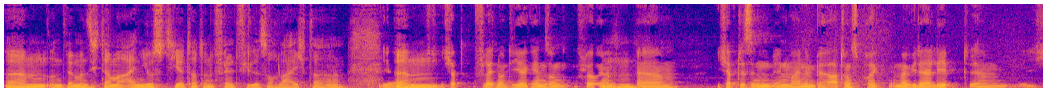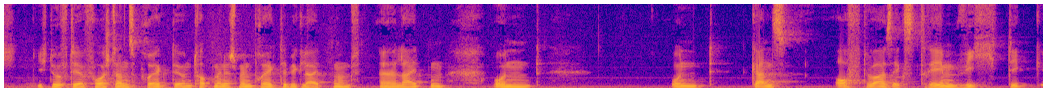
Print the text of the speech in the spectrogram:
ähm, und wenn man sich da mal einjustiert hat, dann fällt vieles auch leichter. Ja, ähm, ich habe vielleicht noch die Ergänzung, Florian. Mhm. Ähm, ich habe das in, in meinen Beratungsprojekten immer wieder erlebt. Ähm, ich, ich durfte ja Vorstandsprojekte und Top-Management-Projekte begleiten und äh, leiten und, und ganz oft war es extrem wichtig,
